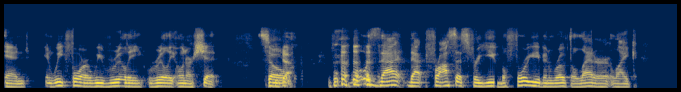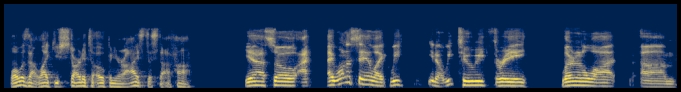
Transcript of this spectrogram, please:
and in week four, we really, really own our shit. So Yeah. what was that that process for you before you even wrote the letter like what was that like? You started to open your eyes to stuff huh? Yeah, so I I want to say like week you know week two week three, learning a lot. Um,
